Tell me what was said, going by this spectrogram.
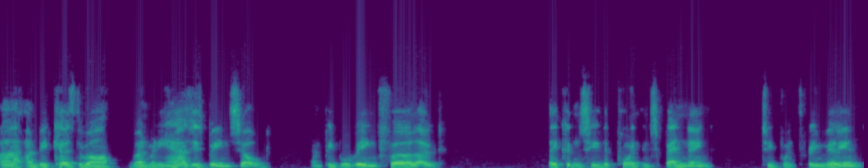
Uh, and because there aren't, weren't many houses being sold and people were being furloughed, they couldn't see the point in spending 2.3 million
